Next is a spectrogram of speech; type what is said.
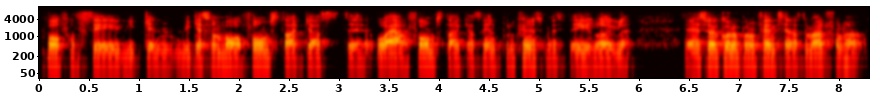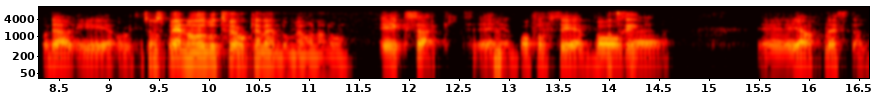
bara för att se vilken, vilka som var formstarkast eh, och är formstarkast rent produktionsmässigt i Rögle. Eh, så jag kollar på de fem senaste matcherna och där är, om vi tittar Som spänner på, över två kalendermånader. Exakt, eh, bara för att se var... ja, nästan.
